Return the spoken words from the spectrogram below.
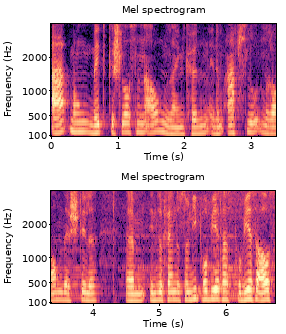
Atmung mit geschlossenen Augen sein können, in einem absoluten Raum der Stille. Ähm, insofern du es noch nie probiert hast, probier es aus.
